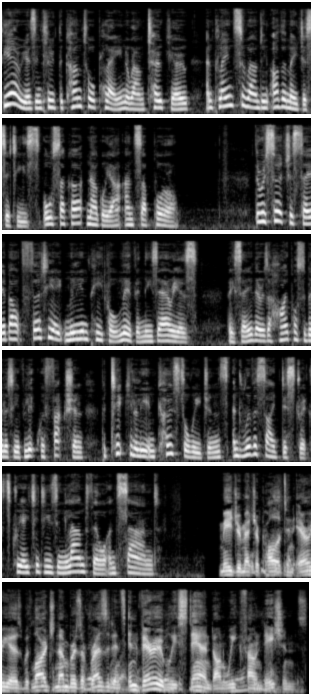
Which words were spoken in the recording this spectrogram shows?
The areas include the Kanto Plain around Tokyo and plains surrounding other major cities, Osaka, Nagoya and Sapporo. The researchers say about 38 million people live in these areas. They say there is a high possibility of liquefaction, particularly in coastal regions and riverside districts created using landfill and sand. Major metropolitan areas with large numbers of residents invariably stand on weak foundations.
